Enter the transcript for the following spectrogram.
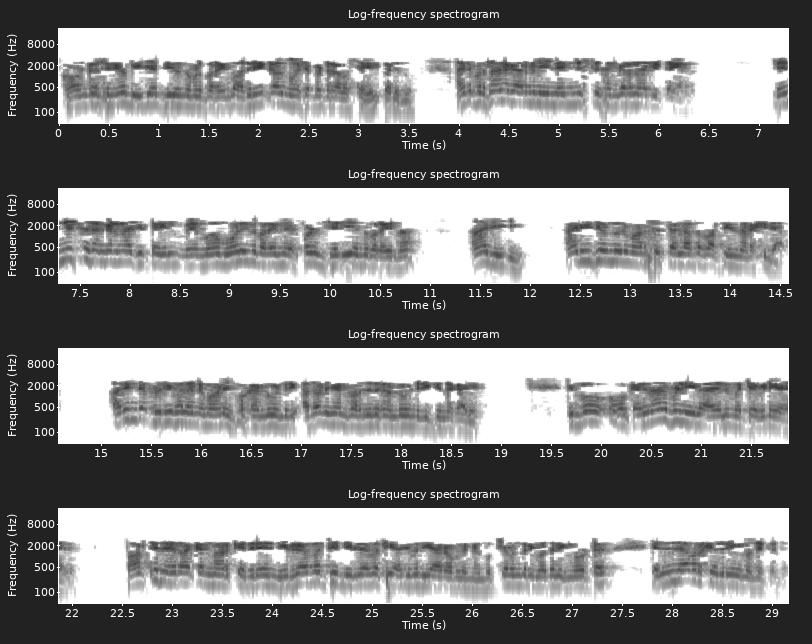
കോൺഗ്രസിനെയോ ബി ജെ പിയോ നമ്മൾ പറയുമ്പോൾ അതിനേക്കാൾ മോശപ്പെട്ട ഒരു അവസ്ഥയിൽ വരുന്നു. അതിന് പ്രധാന കാരണം ഈ ലെനിസ്റ്റ് സംഘടനാ ചിട്ടയാണ്. ലെനിസ്റ്റ് സംഘടനാ ചിട്ടയിൽ മോളി എന്ന് പറയുന്ന എപ്പോഴും ശരി എന്ന് പറയുന്ന ആ രീതി. ആ രീതി ഒന്നും ഒരു മാർക്സിസ്റ്റ് അല്ലാത്ത പാർട്ടിയിൽ നടക്കില്ല. അതിന്റെ പ്രതിഫലനമാണ് ഇപ്പൊ കണ്ടുകൊണ്ടിരി അതാണ് ഞാൻ പറഞ്ഞത് കണ്ടുകൊണ്ടിരിക്കുന്ന കാര്യം. ഇപ്പോ കരുനാഗപ്പള്ളിയിലായാലും മറ്റെവിടെയായാലും പാർട്ടി നേതാക്കന്മാർക്കെതിരെ നിരവധി നിരവധി അഴിമതി ആരോപണങ്ങൾ മുഖ്യമന്ത്രി മുതൽ ഇങ്ങോട്ട് എല്ലാവർക്കെതിരെയും വന്നിട്ടുണ്ട്.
